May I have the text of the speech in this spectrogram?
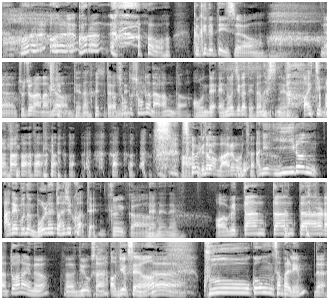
아. 오늘 오늘 앵콜은 그렇게 될 때 있어요. 아. 네, 조절 안 하면 대, 단하시다 어, 성도 성도 나갑니다. 어, 근데 에너지가 대단하시네요. 파이팅이. 아, 근데 말을 못 뭐, 아니 이런 아내분은 뭘 해도 하실 것 같아. 그러니까. 네네네. 어, 여기 딴딴딴란 또 하나 있네요. 어, 뉴욕사요? 어, 뉴욕사요? 네. 9038님. 네.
